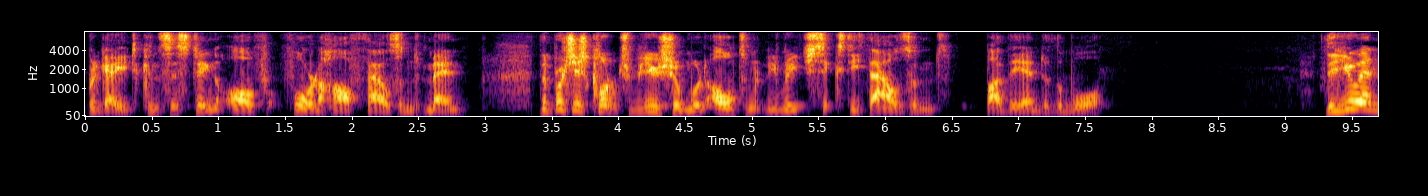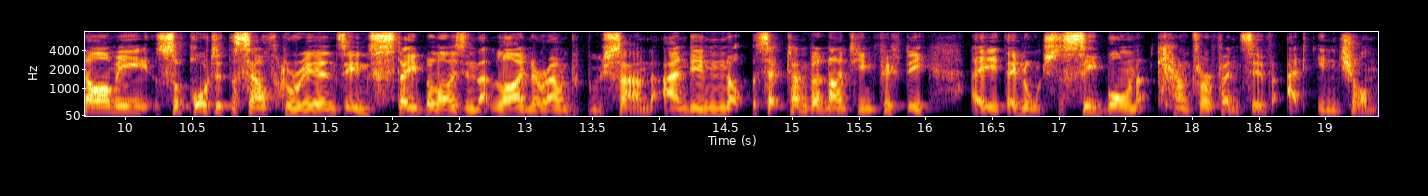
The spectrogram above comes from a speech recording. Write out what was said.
Brigade, consisting of 4,500 men. The British contribution would ultimately reach 60,000 by the end of the war. The UN army supported the South Koreans in stabilising that line around Busan, and in September 1950, a, they launched a seaborne counteroffensive at Incheon.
